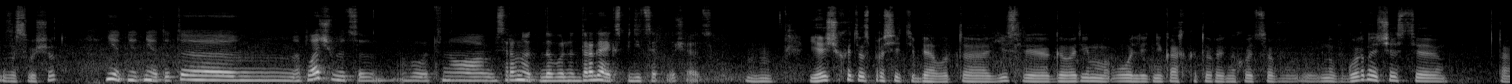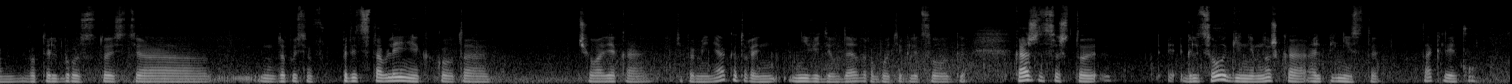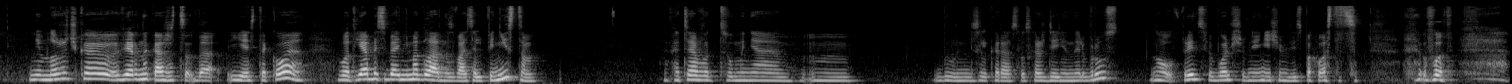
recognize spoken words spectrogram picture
За свой счет? Нет, нет, нет, это оплачивается, вот, но все равно это довольно дорогая экспедиция получается. Угу. Я еще хотел спросить тебя, вот э, если говорим о ледниках, которые находятся в, ну, в горной части, там, вот Эльбрус, то есть, э, ну, допустим, в представлении какого-то человека типа меня, который не видел, да, в работе глицолога, кажется, что э, глицологи немножко альпинисты. Так ли это? Немножечко верно кажется, да, есть такое. Вот, я бы себя не могла назвать альпинистом, хотя вот у меня было несколько раз восхождение на Эльбрус, но, в принципе, больше мне нечем здесь похвастаться. вот.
